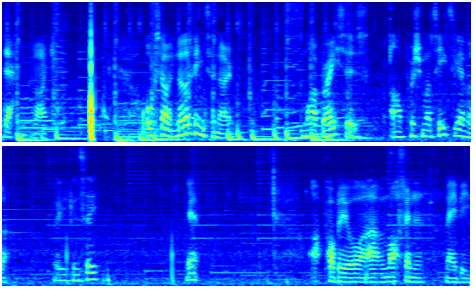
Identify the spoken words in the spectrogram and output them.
definitely like it. Also, another thing to note, my braces are pushing my teeth together. You can see. Yeah. I probably will have them off in maybe.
